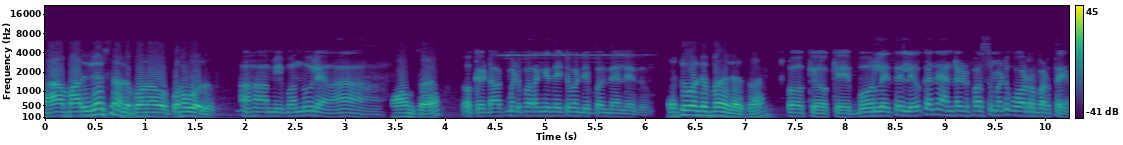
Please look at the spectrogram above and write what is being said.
మా రిలేషన్ కొన కొనుగోలు. ఆహా మీ బంధువులేనా? అవును సార్. ఓకే డాక్యుమెంట్ పరంగా అయితే ఎటువంటి ఇబ్బంది ఏం లేదు. ఎటువంటి ఇబ్బంది లేదు సార్. ఓకే ఓకే. బోర్లు అయితే లేవు కానీ హండ్రెడ్ పర్సెంట్ మటుకు వాటర్ పడతాయి.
